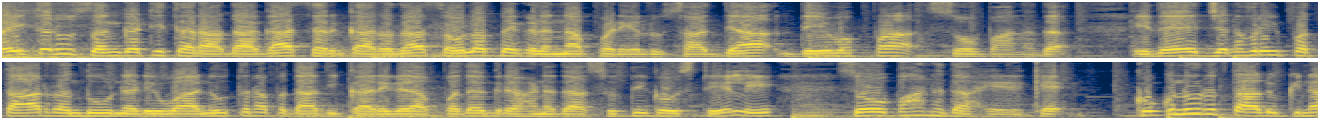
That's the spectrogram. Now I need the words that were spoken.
ರೈತರು ಸಂಘಟಿತರಾದಾಗ ಸರ್ಕಾರದ ಸೌಲಭ್ಯಗಳನ್ನು ಪಡೆಯಲು ಸಾಧ್ಯ. ದೇವಪ್ಪ ಸೋಬಾನದ. ಇದೇ ಜನವರಿ ಇಪ್ಪತ್ತಾರರಂದು ನಡೆಯುವ ನೂತನ ಪದಾಧಿಕಾರಿಗಳ ಪದಗ್ರಹಣದ ಸುದ್ದಿಗೋಷ್ಠಿಯಲ್ಲಿ ಸೋಬಾನದ ಹೇಳಿಕೆ. ಕುಕನೂರು ತಾಲೂಕಿನ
